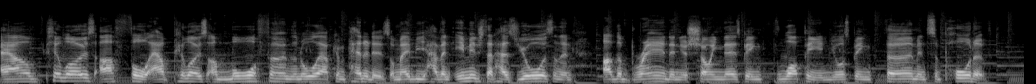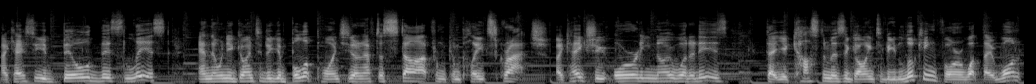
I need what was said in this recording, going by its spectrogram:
our pillows are full, our pillows are more firm than all our competitors. Or maybe you have an image that has yours and then other brand and you're showing theirs being floppy and yours being firm and supportive. Okay, so you build this list and then when you're going to do your bullet points, you don't have to start from complete scratch. Okay, because you already know what it is that your customers are going to be looking for and what they want,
